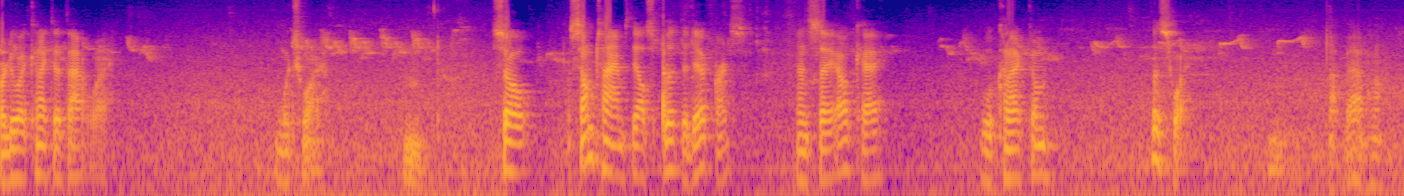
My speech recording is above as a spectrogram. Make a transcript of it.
or do I connect it that way? Which way? Hmm. So sometimes they'll split the difference and say, okay, we'll connect them this way. Not bad, huh?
